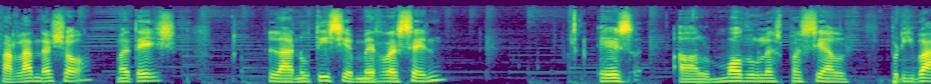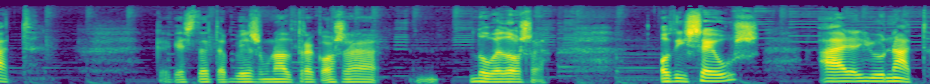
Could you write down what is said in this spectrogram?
parlant d'això mateix, la notícia més recent és el mòdul espacial privat, que aquesta també és una altra cosa novedosa. Odisseus ha allunat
